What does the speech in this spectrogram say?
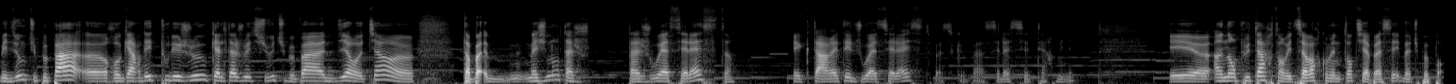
Mais disons que tu peux pas euh, regarder tous les jeux auxquels tu as joué. Si tu veux, tu peux pas dire, tiens, euh, pas... imaginons tu as, joué à Céleste et que tu as arrêté de jouer à Céleste parce que bah, Céleste c'est terminé. Et euh, un an plus tard, tu as envie de savoir combien de temps tu y as passé, bah tu peux pas.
